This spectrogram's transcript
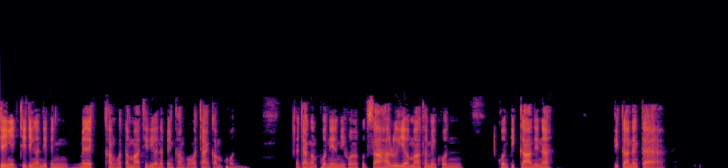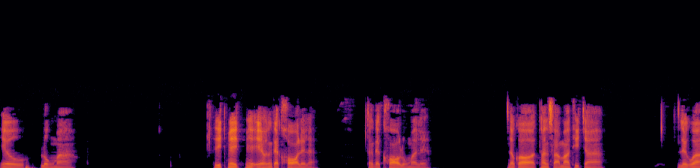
จริงที่จริงอันนี้เป็นไม่ใช่คำของตมาทีเดียวนะเป็นคำของอาจารย์กำพล อาจารย์กำพลนี่มีคนมาปรึกษาหารือเยอะมากถ้าเป็นคนคนพิการนี่นะ พิการตั้งแต่ เอวลงมาไม่ไม่ใช่เอวตั้งแต่คอเลยแหละ ตั้งแต่คอลงมาเลย แล้วก็ท่านสามารถที่จะ เรียกว่า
